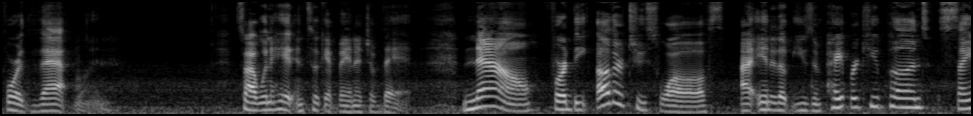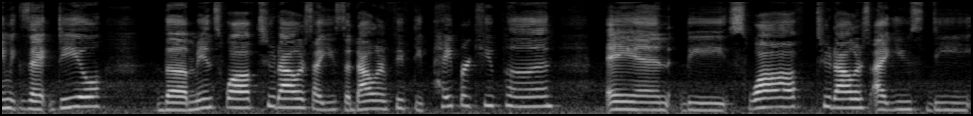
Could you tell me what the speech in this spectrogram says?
for that one. So I went ahead and took advantage of that. Now, for the other two Suaves, I ended up using paper coupons. Same exact deal. The Men Suave, $2. I used a dollar and fifty paper coupon and the Suave $2 I used the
